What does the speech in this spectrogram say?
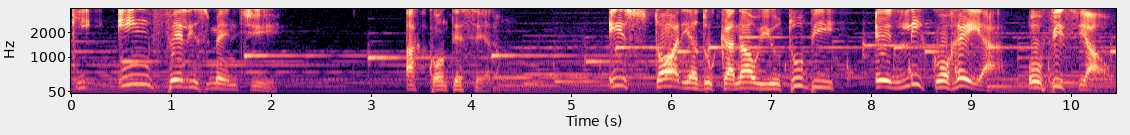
que infelizmente aconteceram. História do canal YouTube Eli Correia Oficial.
